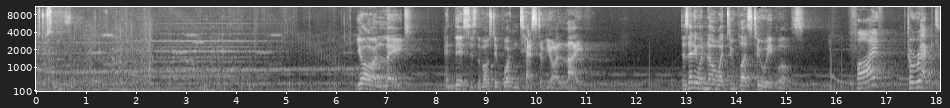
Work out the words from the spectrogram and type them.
Mr. Smith? You're late. And this is the most important test of your life. Does anyone know what 2 plus 2 equals? Five? Correct.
